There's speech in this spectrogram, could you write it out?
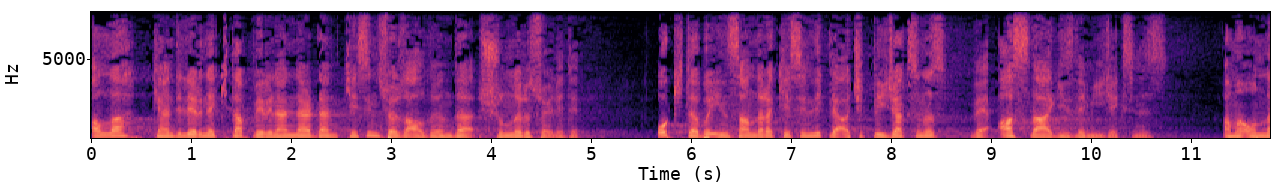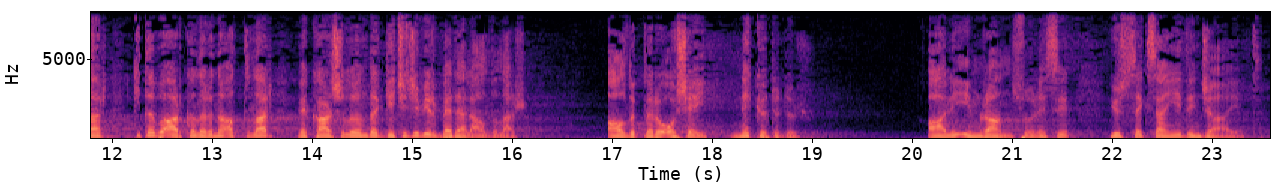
Allah kendilerine kitap verilenlerden kesin söz aldığında şunları söyledi. O kitabı insanlara kesinlikle açıklayacaksınız ve asla gizlemeyeceksiniz. Ama onlar kitabı arkalarına attılar ve karşılığında geçici bir bedel aldılar. Aldıkları o şey ne kötüdür. Ali İmran suresi 187. ayet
